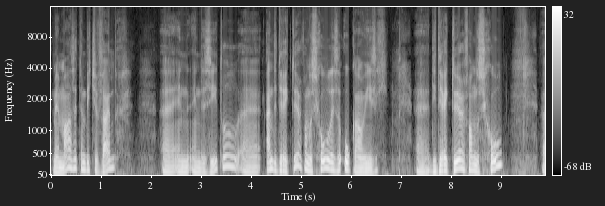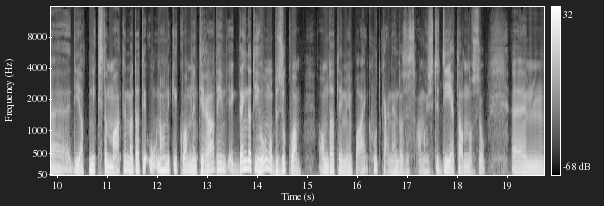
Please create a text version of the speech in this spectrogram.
Mijn ma zit een beetje verder. Uh, in, in de zetel. Uh, en de directeur van de school is ook aanwezig. Uh, die directeur van de school, eh, die had niks te maken met dat hij ook nog een keer kwam een tirade heeft. Ik denk dat hij gewoon op bezoek kwam omdat hij mijn pa goed kende en dat ze samen gestudeerd hadden of zo. Ehm,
